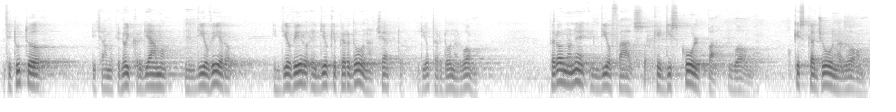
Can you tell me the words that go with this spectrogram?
Innanzitutto diciamo che noi crediamo nel Dio vero il Dio vero è il Dio che perdona, certo, Dio perdona l'uomo, però non è il Dio falso che discolpa l'uomo o che scagiona l'uomo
